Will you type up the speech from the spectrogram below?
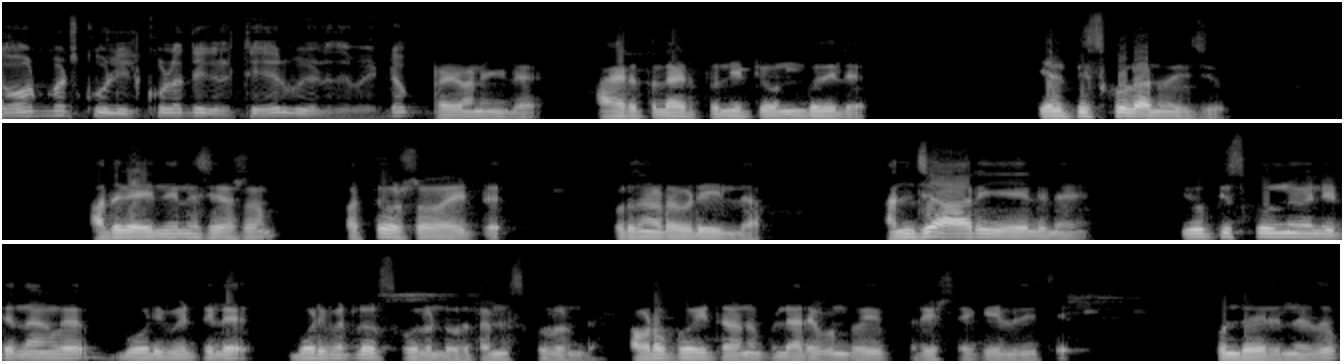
கவர்மெண்ட் ஸ்கூலில் குழந்தைகள் தேர்வு எழுத வேண்டும் പറയുവാണെങ്കിൽ ആയിരത്തി തൊള്ളായിരത്തി തൊണ്ണൂറ്റി ഒൻപതിൽ എൽ പി സ്കൂൾ അനുവദിച്ചു. അത് കഴിഞ്ഞതിന് ശേഷം പത്ത് വർഷമായിട്ട് ഒരു നടപടിയില്ല. അഞ്ച് ആറ് ഏഴിന് യു പി സ്കൂളിന് വേണ്ടിയിട്ട് ഞങ്ങൾ ബോഡിമെട്ടിൽ ബോഡിമെട്ടിൽ ഒരു സ്കൂളുണ്ട് ഒരു തമിഴ് സ്കൂളുണ്ട്. അവിടെ പോയിട്ടാണ് പിള്ളേരെ കൊണ്ടുപോയി പരീക്ഷയൊക്കെ എഴുതിച്ച് കൊണ്ടുവരുന്നതും.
